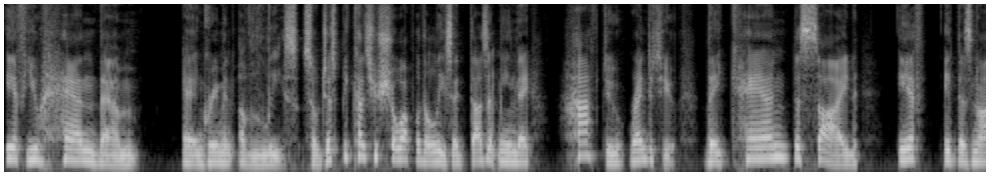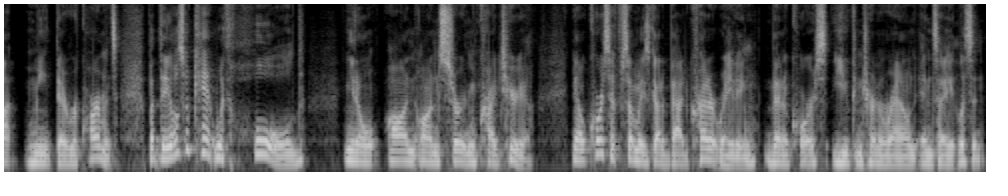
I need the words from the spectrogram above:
if you hand them an agreement of lease. So just because you show up with a lease, it doesn't mean they have to rent it to you. They can decide if it does not meet their requirements. But they also can't withhold, you know, on on certain criteria. Now, of course, if somebody's got a bad credit rating, then of course you can turn around and say, listen,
